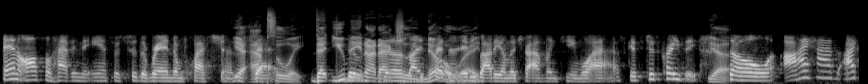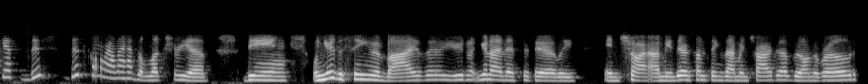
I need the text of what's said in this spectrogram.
And also having the answers to the random questions. Yeah, that absolutely. That you may not actually know. Right? Anybody on the traveling team will ask. It's just crazy. Yeah. So I have, I guess this this go around, I have the luxury of being when you're the senior advisor. You're you're not necessarily in charge. I mean, there are some things I'm in charge of, but on the road,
